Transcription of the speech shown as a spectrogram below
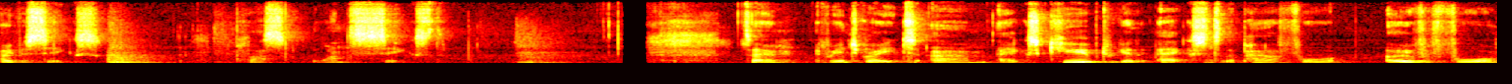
over 6 plus 1 sixth. So if we integrate um, x cubed, we get x to the power 4 over 4.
